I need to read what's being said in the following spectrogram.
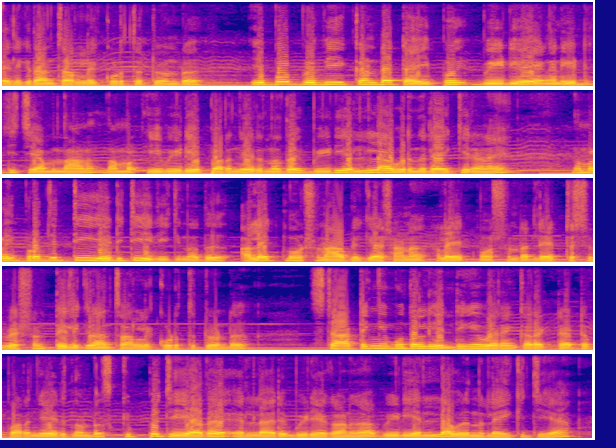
ടെലിഗ്രാം ചാനലിൽ കൊടുത്തിട്ടുണ്ട്. ഇപ്പോൾ പ്രിവ്യൂ കണ്ട ടൈപ്പ് വീഡിയോ എങ്ങനെ എഡിറ്റ് ചെയ്യാമെന്നാണ് നമ്മൾ ഈ വീഡിയോ പറഞ്ഞു തരുന്നത്. വീഡിയോ എല്ലാവരും ലൈക്ക് ചെയ്യണേ. നമ്മൾ ഈ പ്രൊജക്റ്റ് എഡിറ്റ് ചെയ്തിരിക്കുന്നത് അലൈറ്റ് മോഷൻ ആപ്ലിക്കേഷനാണ് അലൈറ്റ് മോഷന്റെ ലേറ്റസ്റ്റ് വേർഷൻ ടെലിഗ്രാം ചാനലിൽ കൊടുത്തിട്ടുണ്ട്. സ്റ്റാർട്ടിങ് മുതൽ എൻഡിങ് വരെ കറക്റ്റായിട്ട് പറഞ്ഞു തരുന്നുണ്ട്. സ്കിപ്പ് ചെയ്യാതെ എല്ലാവരും വീഡിയോ കാണുക. വീഡിയോ എല്ലാവരും ഒന്ന് ലൈക്ക് ചെയ്യുക.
